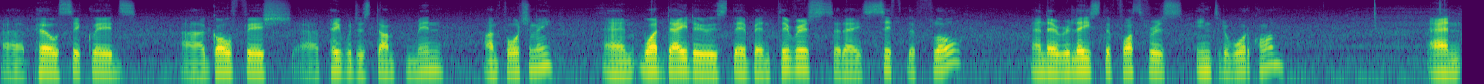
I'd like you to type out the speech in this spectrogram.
uh, pearl cichlids, uh, goldfish. Uh, people just dump them in, unfortunately. And what they do is they're benthivorous, so they sift the floor and they release the phosphorus into the water column and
